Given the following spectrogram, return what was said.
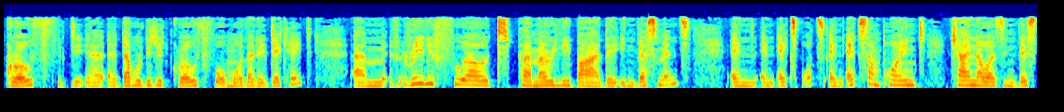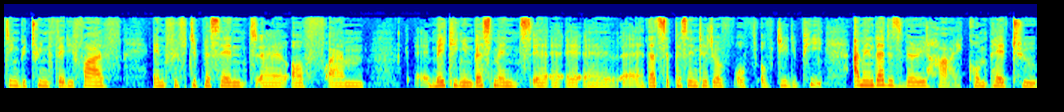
growth, uh, double-digit growth for more than a decade, um, really fueled primarily by the investments and, and exports. And at some point, China was investing between 35 and 50 percent uh, of um, making investments, uh, uh, uh, that's a percentage of, of, of, GDP. I mean, that is very high compared to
